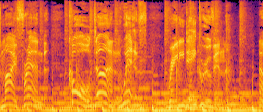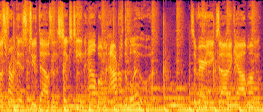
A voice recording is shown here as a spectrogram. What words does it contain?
Was my friend Cole Dunn with Rainy Day Groovin'. That was from his 2016 album Out of the Blue. It's a very exotic album.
